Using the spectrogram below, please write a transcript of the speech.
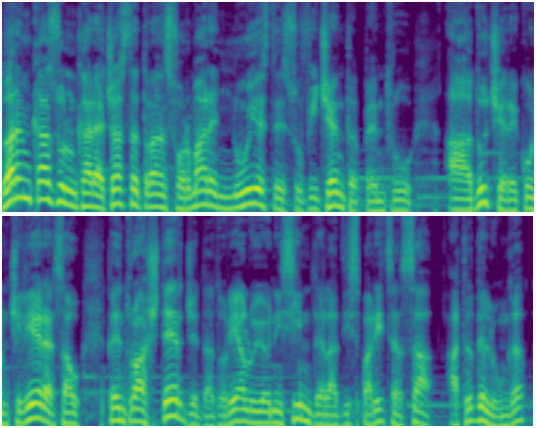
Doar în cazul în care această transformare nu este suficientă pentru a aduce reconcilierea sau pentru a șterge datoria lui Onisim de la dispariția sa atât de lungă,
